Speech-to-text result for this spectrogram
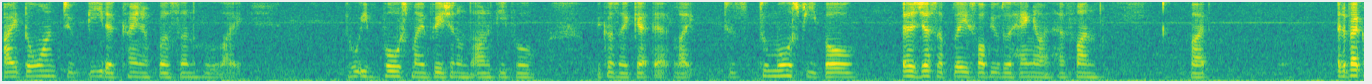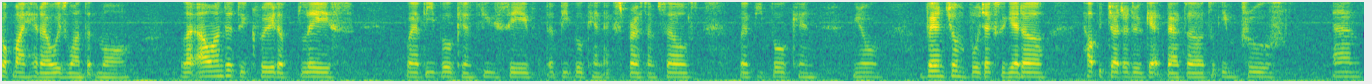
I don't want to be the kind of person who like who impose my vision on the other people because I get that like to to most people it's just a place for people to hang out and have fun but at the back of my head I always wanted more. Like I wanted to create a place where people can feel safe that people can express themselves where people can you know venture on projects together help each other to get better to improve. And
